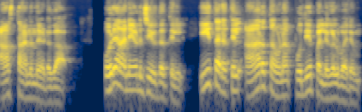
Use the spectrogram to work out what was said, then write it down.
ആ സ്ഥാനം നേടുക. ഒരു ആനയുടെ ജീവിതത്തിൽ ഈ തരത്തിൽ ആറ് തവണ പുതിയ പല്ലുകൾ വരും.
